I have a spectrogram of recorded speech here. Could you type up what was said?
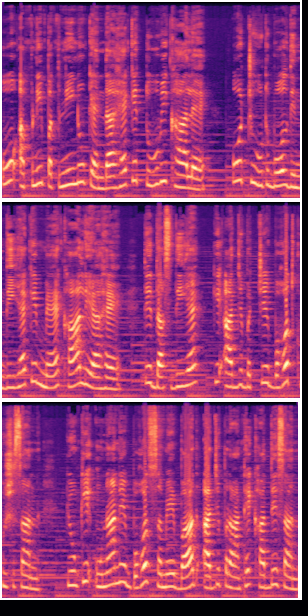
ਉਹ ਆਪਣੀ ਪਤਨੀ ਨੂੰ ਕਹਿੰਦਾ ਹੈ ਕਿ ਤੂੰ ਵੀ ਖਾ ਲੈ। ਉਹ ਝੂਠ ਬੋਲ ਦਿੰਦੀ ਹੈ ਕਿ ਮੈਂ ਖਾ ਲਿਆ ਹੈ ਤੇ ਦੱਸਦੀ ਹੈ ਕਿ ਅੱਜ ਬੱਚੇ ਬਹੁਤ ਖੁਸ਼ ਸਨ, ਕਿਉਂਕਿ ਉਹਨਾਂ ਨੇ ਬਹੁਤ ਸਮੇਂ ਬਾਅਦ ਅੱਜ ਪਰਾਂਠੇ ਖਾਦੇ ਸਨ।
